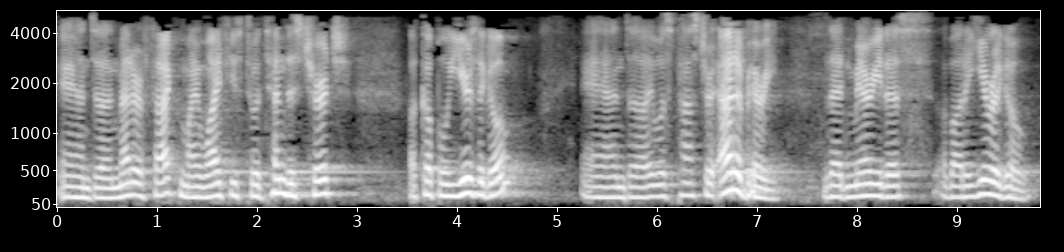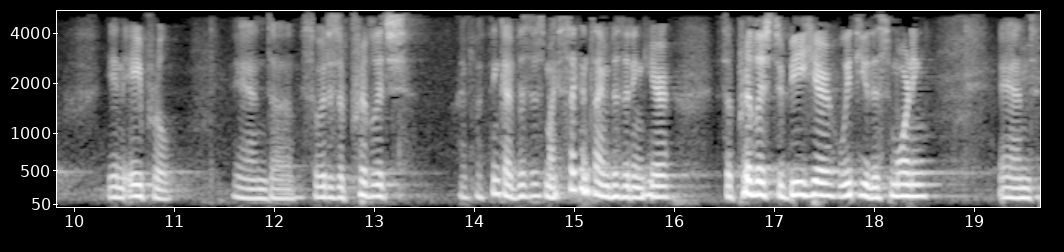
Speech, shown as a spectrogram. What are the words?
And uh, matter of fact, my wife used to attend this church a couple of years ago, and uh, it was Pastor Atterbury that married us about a year ago in April. And uh, so it is a privilege. I think I this is my second time visiting here. It's a privilege to be here with you this morning and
